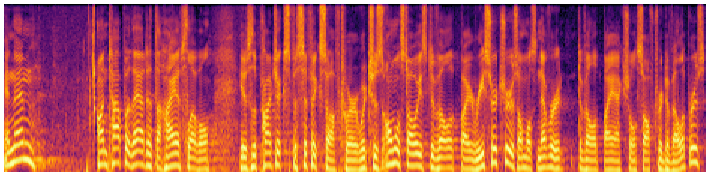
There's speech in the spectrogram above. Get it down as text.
And then on top of that, at the highest level, is the project-specific software, which is almost always developed by researchers, almost never developed by actual software developers.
